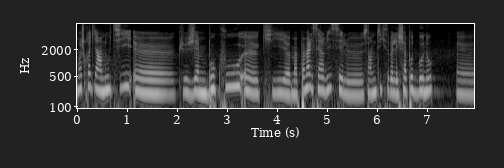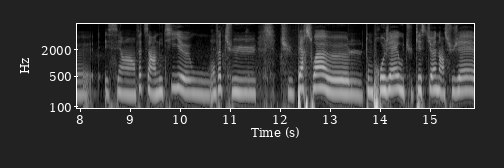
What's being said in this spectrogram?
Moi, je crois qu'il y a un outil que j'aime beaucoup, qui m'a pas mal servi. C'est un outil qui s'appelle les chapeaux de Bono. Euh, et c'est un, en fait, c'est un outil euh, où en fait tu, tu perçois euh, ton projet, où tu questionnes un sujet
